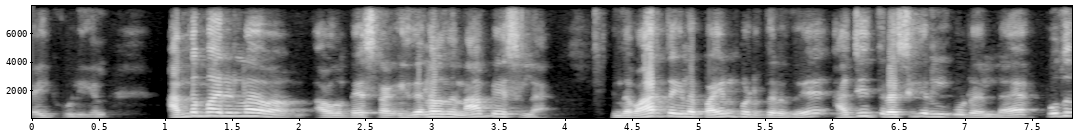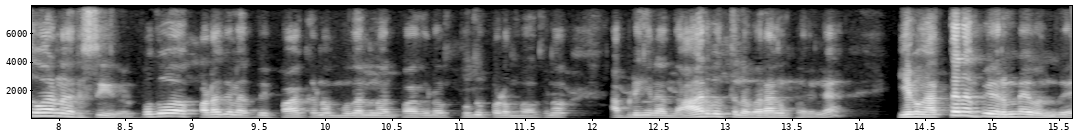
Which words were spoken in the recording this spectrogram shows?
கைக்கூலிகள்? அந்த மாதிரிலாம் அவங்க பேசுகிறாங்க இதெல்லாம் வந்து நான் பேசல. இந்த வார்த்தைகளை பயன்படுத்துறது அஜித் ரசிகர்கள் கூட இல்லை பொதுவான ரசிகர்கள். பொதுவாக படங்களை போய் பார்க்கணும் முதல் நாள் பார்க்கணும் புது படம் பார்க்கணும் அப்படிங்கிற அந்த ஆர்வத்தில் வராங்க பாருங்கள் இவங்க அத்தனை பேருமே வந்து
